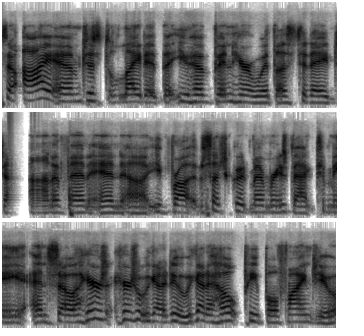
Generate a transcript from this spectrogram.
So I am just delighted that you have been here with us today, Jonathan, and uh, you've brought such good memories back to me. And so here's here's what we got to do: we got to help people find you.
